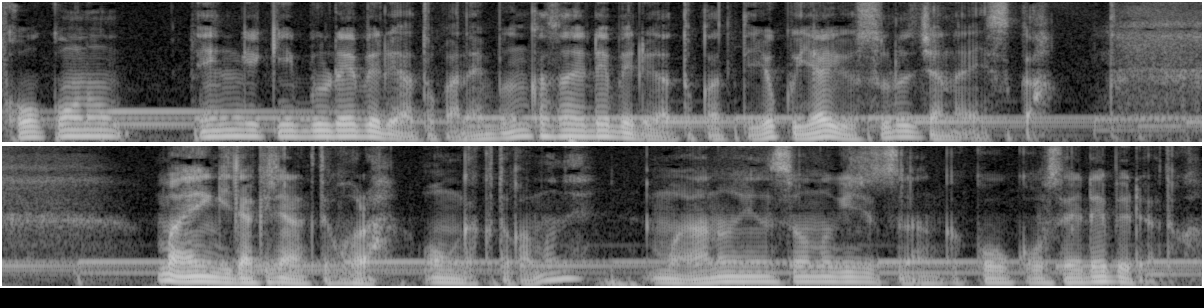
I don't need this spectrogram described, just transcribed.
高校の演劇部レベルやとかね文化祭レベルやとかってよく揶揄するじゃないですか。まあ演技だけじゃなくてほら音楽とかもね。もうあの演奏の技術なんか高校生レベルやとか。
